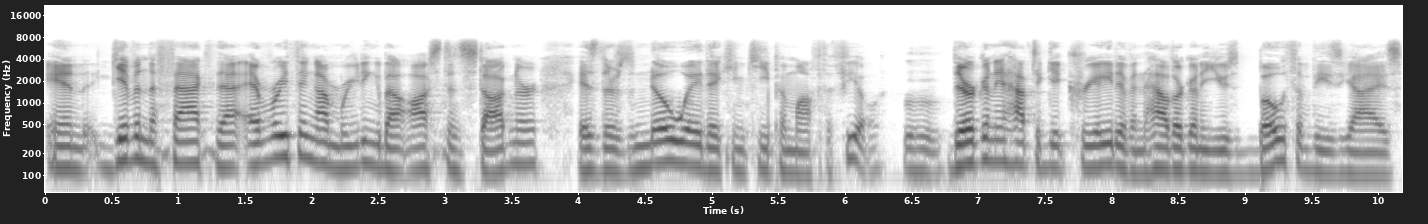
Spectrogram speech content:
and given the fact that everything I'm reading about Austin Stogner is there's no way they can keep him off the field. Mm-hmm. They're going to have to get creative in how they're going to use both of these guys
